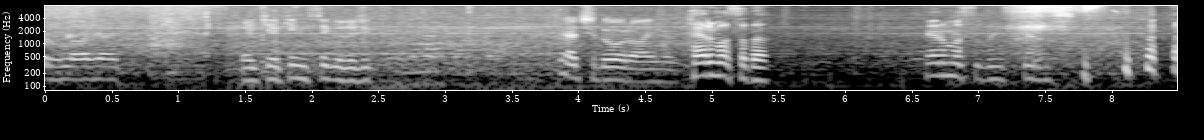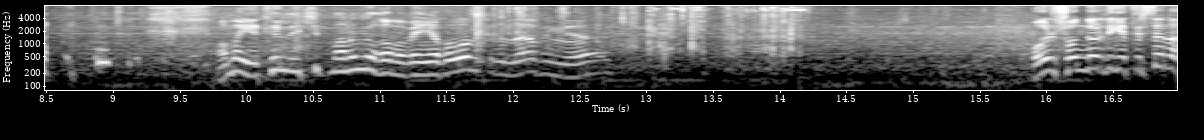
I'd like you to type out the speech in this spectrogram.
vardır bunlar acayip. Belki erken gitsek ölecek. Gerçi doğru aynen. Her masada. Her masada isterim. ama yeterli ekipmanım yok ama ben yapamam ki bunu, ne yapayım ya. 13 14'ü getirsene.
